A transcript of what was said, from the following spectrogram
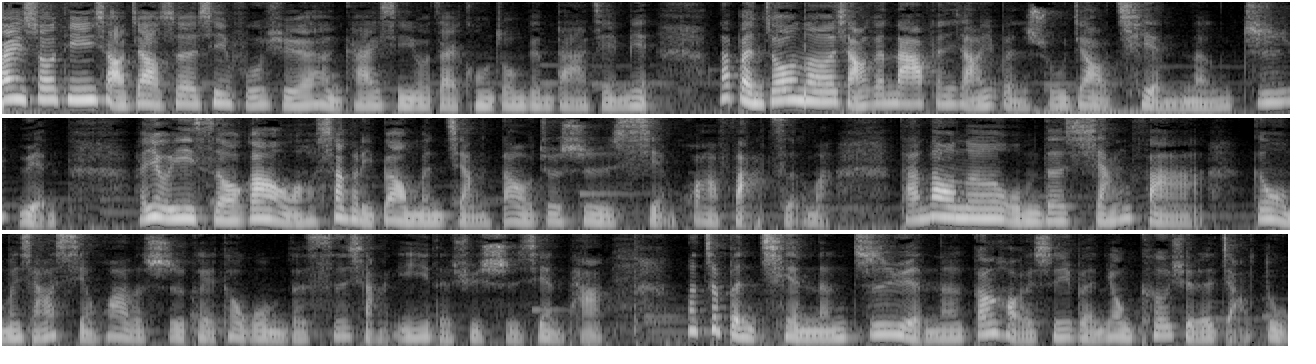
欢迎收听小教师的幸福学，很开心又在空中跟大家见面。那本周呢，想要跟大家分享一本书，叫《潜能之源》，很有意思哦。刚好我上个礼拜我们讲到就是显化法则嘛，谈到呢我们的想法。跟我们想要显化的事，可以透过我们的思想一一的去实现它。那这本潜能之源呢，刚好也是一本用科学的角度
